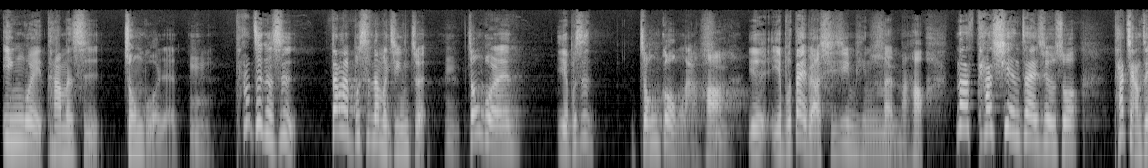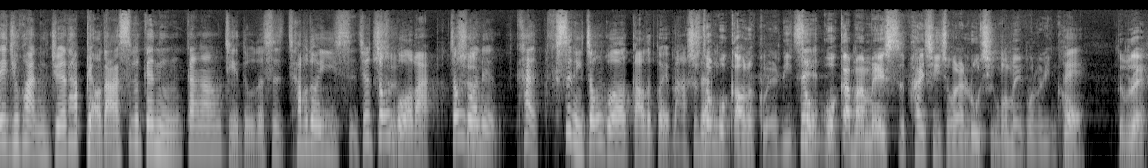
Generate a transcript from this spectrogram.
因为他们是中国人，嗯。他这个是当然不是那么精准，嗯，中国人也不是中共啦，哈，也也不代表习近平们嘛，哈。那他现在就是说，他讲这一句话，你觉得他表达是不是跟您刚刚解读的是差不多意思？就中国吧，中国你看是你中国搞的鬼嘛？是中国搞的鬼，你中国干嘛没事派气球来入侵我美国的领空？对，对不对？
